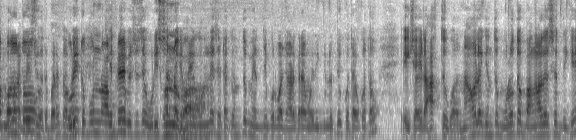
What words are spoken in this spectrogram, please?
আপাতত বেশি হতে পারে। তবে গুরুত্বপূর্ণ update। বিশেষে উড়িষ্যা থেকে মেঘ উঠলে সেটা কিন্তু মেদিনীপুর বা ঝাড়গ্রাম ওই দিকগুলোতে কোথাও কোথাও এই সাইডে আসতেও পারে। না হলে কিন্তু মূলত বাংলাদেশের দিকে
